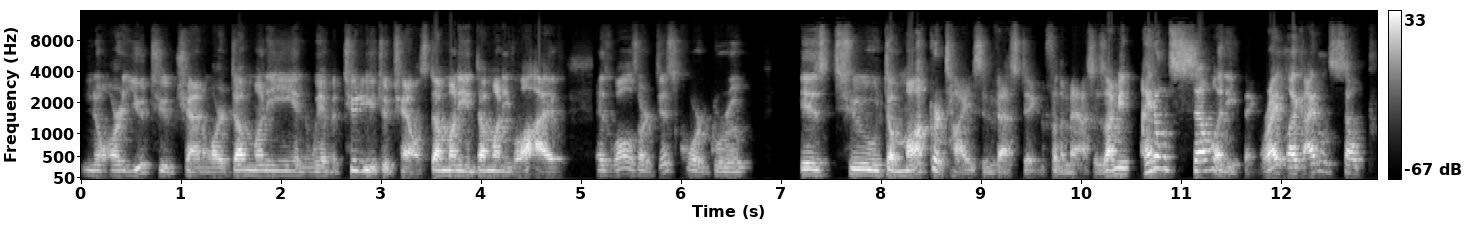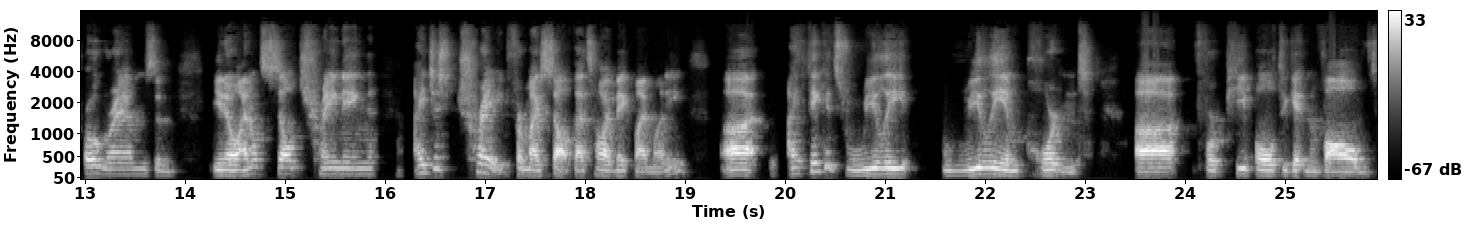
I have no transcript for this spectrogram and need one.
you know, our YouTube channel, our Dumb Money, and we have a two YouTube channels, Dumb Money and Dumb Money Live, as well as our Discord group, is to democratize investing for the masses. I mean, I don't sell anything, right? Like I don't sell programs and you know, I don't sell training. I just trade for myself. That's how I make my money. Uh, I think it's really, really important uh, for people to get involved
